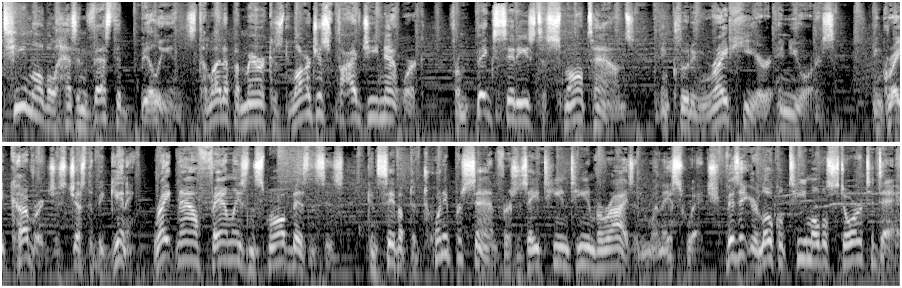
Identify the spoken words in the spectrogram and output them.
T-Mobile has invested billions to light up America's largest 5G network from big cities to small towns, including right here in yours. And great coverage is just the beginning. Right now, families and small businesses can save up to 20% versus AT&T and Verizon when they switch. Visit your local T-Mobile store today.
